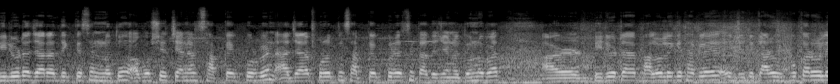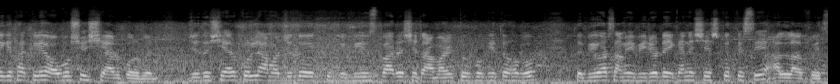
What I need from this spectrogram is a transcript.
ভিডিওটা যারা দেখতেছেন নতুন, অবশ্যই চ্যানেল সাবস্ক্রাইব করবেন। আর যারা পুরাতন সাবস্ক্রাইব করেছেন তাদের জন্য ধন্যবাদ। আর ভিডিওটা ভালো লেগে থাকলে, যদি কারও উপকারও লেগে থাকলে, অবশ্যই শেয়ার করবেন। যদি শেয়ার করলে আমার যদি একটু ভিউজ বাড়ে, সেটা আমার একটু উপকৃত হব। তো ভিউয়ার্স আমি ভিডিওটা এখানে শেষ করতেছি। আল্লাহ হাফেজ।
